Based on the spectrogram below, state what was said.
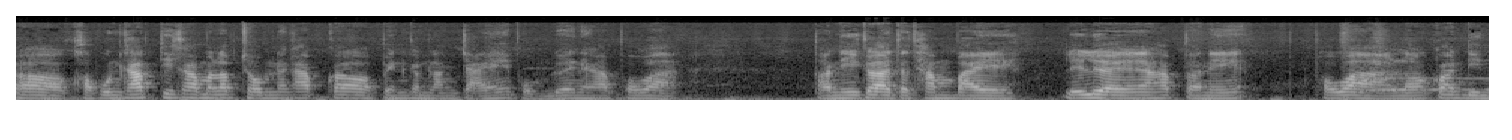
ก็ขอบคุณครับที่เข้ามารับชมนะครับ ก็เป็นกำลังใจให้ผมด้วยนะครับ เพราะว่าตอนนี้ก็จะทำไปเรื่อยๆนะครับ ตอนนี้เพราะว่ารอก้อนดิน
